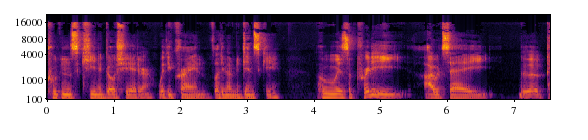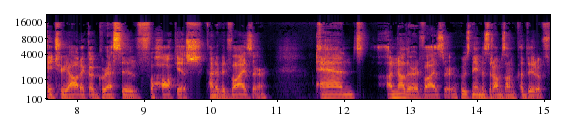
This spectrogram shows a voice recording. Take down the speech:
Putin's key negotiator with Ukraine, Vladimir Medinsky, who is a pretty, I would say, uh, patriotic, aggressive, hawkish kind of advisor, and another advisor whose name is Ramzan Kadyrov.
